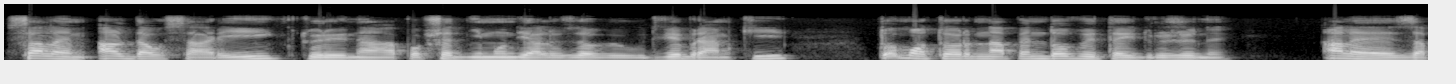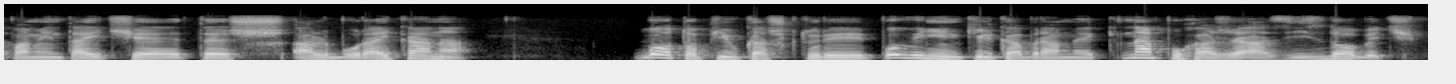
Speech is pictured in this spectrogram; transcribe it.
Salem Al-Dawsari, który na poprzednim mundialu zdobył dwie bramki, to motor napędowy tej drużyny. Ale zapamiętajcie też Al-Burajkana, bo to piłkarz, który powinien kilka bramek na Pucharze Azji zdobyć.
